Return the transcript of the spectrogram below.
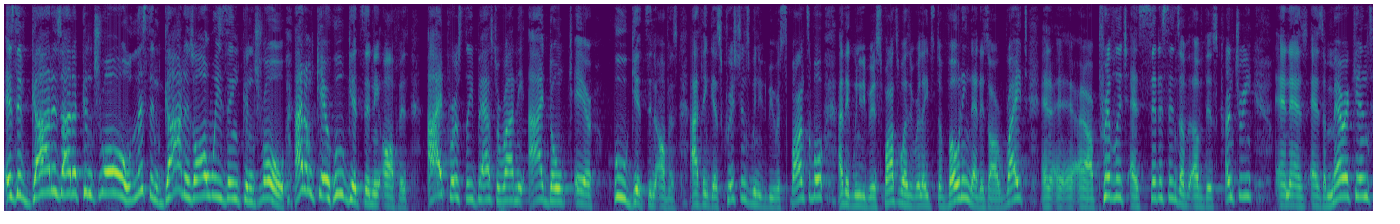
as if God is out of control. Listen, God is always in control. I don't care who gets in the office. I personally, Pastor Rodney, I don't care who gets in office. I think as Christians, we need to be responsible. I think we need to be responsible as it relates to voting. That is our right and, and our privilege as citizens of, of this country and as, as Americans.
